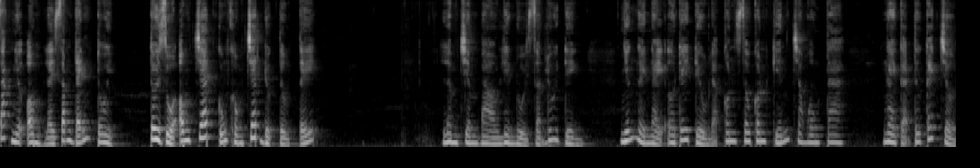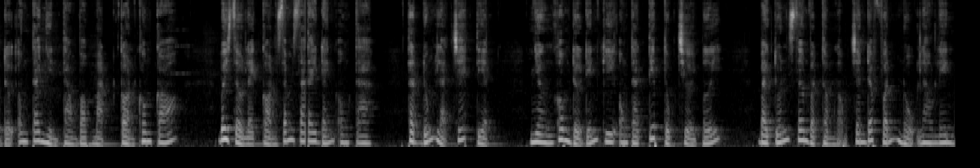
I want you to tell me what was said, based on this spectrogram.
sắc như ông lại dám đánh tôi. Tôi rủa ông chết cũng không chết được tử tế. Lâm chiêm bào liền nổi giận lôi đình, những người này ở đây đều là con sâu con kiến trong ông ta. Ngay cả tư cách chờ đợi ông ta nhìn thẳng vào mặt còn không có. Bây giờ lại còn dám ra tay đánh ông ta. Thật đúng là chết tiệt. Nhưng không đợi đến khi ông ta tiếp tục chửi bới. Bạch Tuấn Sơn và Thầm Ngọc chân đắp phấn nộ lao lên.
